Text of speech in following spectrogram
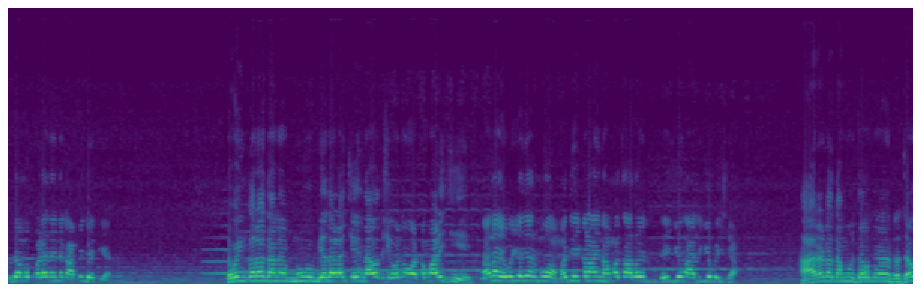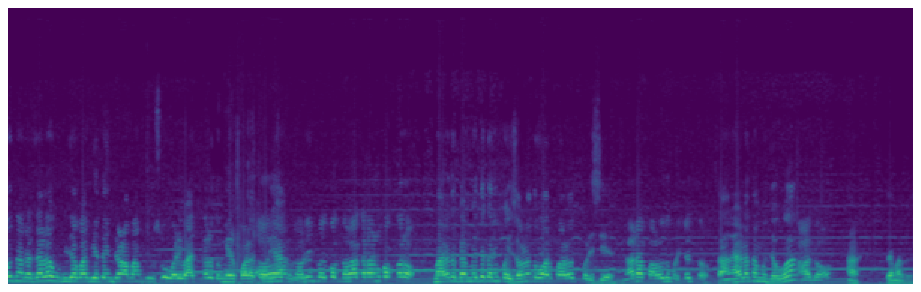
ગુદામાં પડ્યા ને એને કાપી દેતી યાર તો ભાઈ કરો તને હું બે દાડા ચેન્જ આવે તો ઓટો મારી જઈએ. ના ના એવું છે યાર હું હમણાં એકલા આવીને હમણાં ચાલો લઈ ગયો ને આલી ગયો પૈસા. હા રડો તમે જાઉં તો- જાઉં ને રજા લઉં બીજા ભાઈ બે ત્રણ જણા પાસે પૂછું વળી વાત કરો તો મેર પડે તો યાર. કોઈક દવા કરવાનું કોક કરો. મારે તો ગમે તે કરીને પૈસાનો તો વાર પાડવો જ પડશે. ના ના પાડો તો પડશે જ તો. તાને હેડો તમે જવું હા. જાઓ. જય માતા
